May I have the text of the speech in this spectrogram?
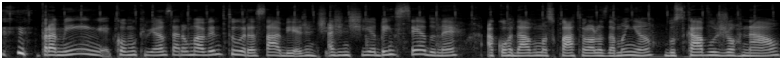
para mim, como criança, era uma aventura, sabe? A gente, a gente ia bem cedo, né? Acordava umas 4 horas da manhã, buscava o jornal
